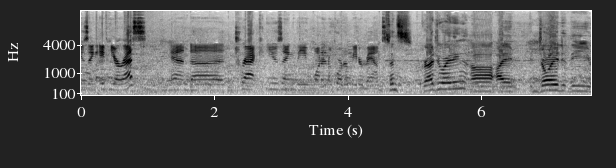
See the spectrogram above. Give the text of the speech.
using APRS and uh, track using the one and a quarter meter band. Since graduating, uh, I enjoyed the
